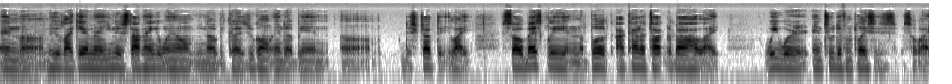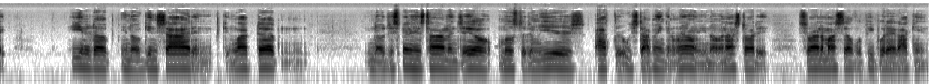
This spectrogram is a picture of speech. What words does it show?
and um, he was like, "Yeah, man, you need to stop hanging with him, you know, because you're gonna end up being um, destructive." Like, so basically, in the book, I kind of talked about how like we were in two different places. So like, he ended up, you know, getting shot and getting locked up, and you know, just spending his time in jail most of them years after we stopped hanging around, you know, and I started surrounding myself with people that I can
